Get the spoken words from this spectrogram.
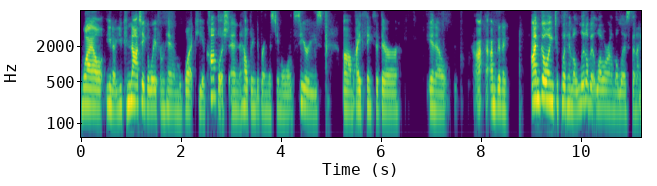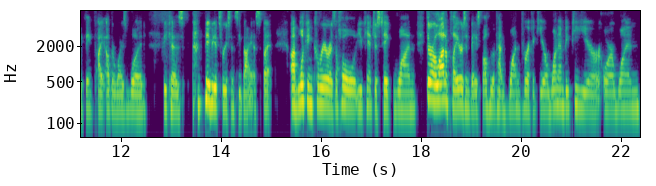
while you know you cannot take away from him what he accomplished and helping to bring this team a World Series, um, I think that there, you know, I, I'm going to I'm going to put him a little bit lower on the list than I think I otherwise would because maybe it's recency bias, but um, looking career as a whole, you can't just take one. There are a lot of players in baseball who have had one terrific year, one MVP year, or one,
